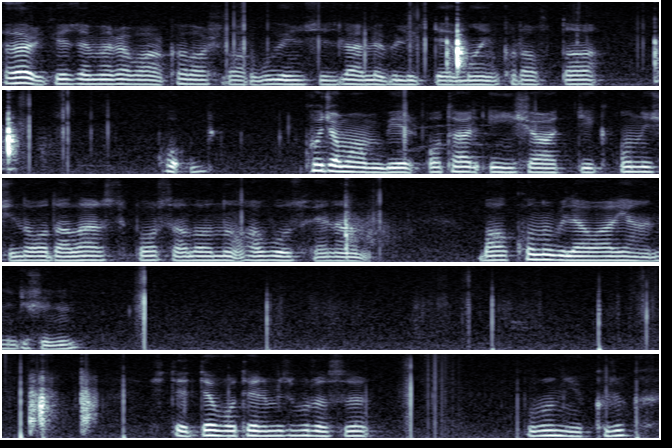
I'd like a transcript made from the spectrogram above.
Herkese merhaba arkadaşlar. Bugün sizlerle birlikte Minecraft'ta ko- kocaman bir otel inşa ettik. Onun içinde odalar, spor salonu, havuz falan. Balkonu bile var yani düşünün. İşte dev otelimiz burası. Niye kırık?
